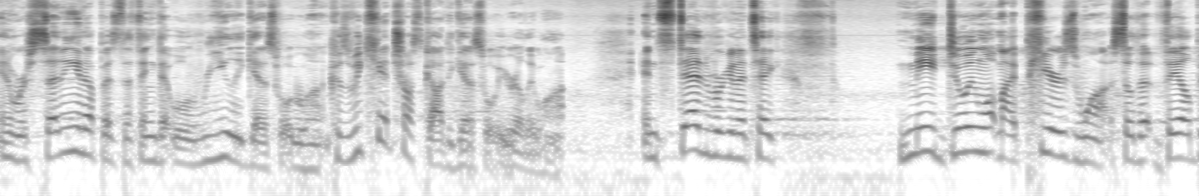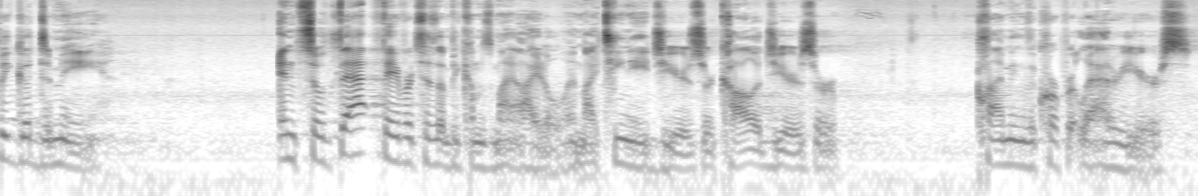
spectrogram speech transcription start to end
and we're setting it up as the thing that will really get us what we want. Because we can't trust God to get us what we really want. Instead, we're going to take me doing what my peers want so that they'll be good to me. And so that favoritism becomes my idol in my teenage years or college years or climbing the corporate ladder years.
